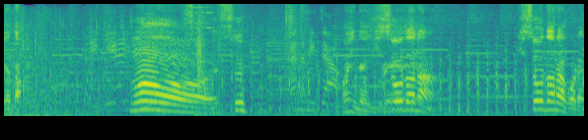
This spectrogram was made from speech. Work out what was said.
やったイス。Enemy down. ファイナル来そうだな。来そうだな、これ。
